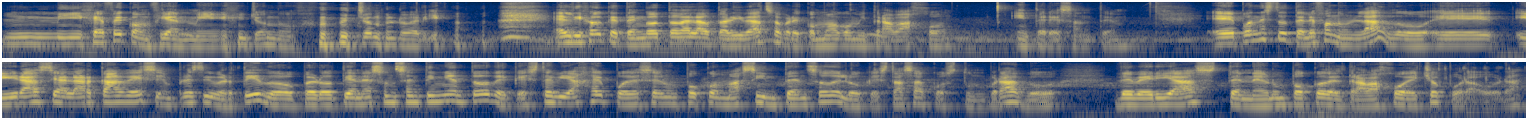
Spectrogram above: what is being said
Mi jefe confía en mí, yo no, yo no lo haría. Él dijo que tengo toda la autoridad sobre cómo hago mi trabajo. Interesante. Eh, pones tu teléfono a un lado. Eh, ir hacia el arcade siempre es divertido, pero tienes un sentimiento de que este viaje puede ser un poco más intenso de lo que estás acostumbrado. Deberías tener un poco del trabajo hecho por ahora.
